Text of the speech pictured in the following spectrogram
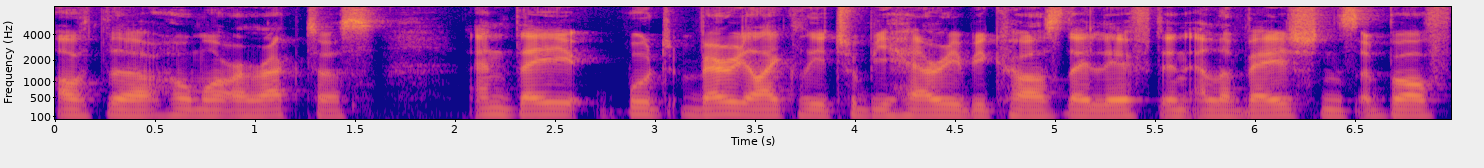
of the Homo erectus. And they would very likely to be hairy because they lived in elevations above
